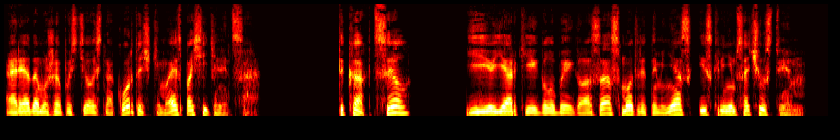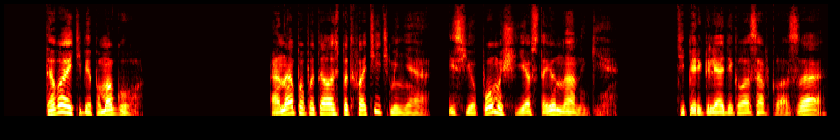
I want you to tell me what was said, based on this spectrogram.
а рядом уже опустилась на корточки моя спасительница. «Ты как, цел?» Ее яркие голубые глаза смотрят на меня с искренним сочувствием. «Давай я тебе помогу». Она попыталась подхватить меня, и с ее помощью я встаю на ноги. Теперь, глядя глаза в глаза,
